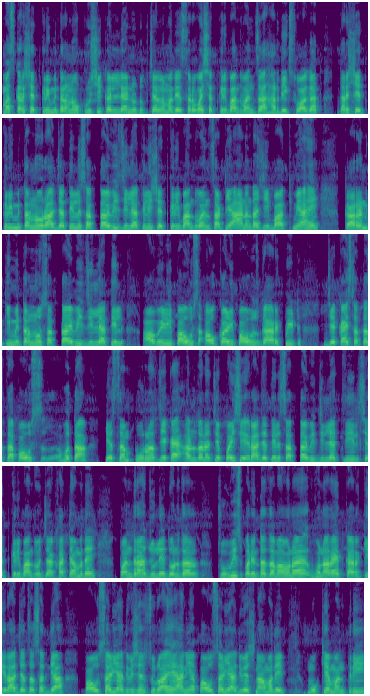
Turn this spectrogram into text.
नमस्कार शेतकरी मित्रांनो कृषी कल्याण युट्यूब चॅनलमध्ये सर्व शेतकरी बांधवांचं हार्दिक स्वागत. तर शेतकरी मित्रांनो राज्यातील सत्तावीस जिल्ह्यातील शेतकरी बांधवांसाठी आनंदाची बातमी आहे. कारण की मित्रांनो सत्तावीस जिल्ह्यातील आवेळी पाऊस अवकाळी पाऊस गारपीट जे काही सततचा पाऊस होता हे संपूर्ण जे काही अनुदानाचे पैसे राज्यातील सत्तावीस जिल्ह्यातील शेतकरी बांधवांच्या खात्यामध्ये पंधरा जुलै दोन हजार चोवीसपर्यंत जमा होणार होणार आहेत. कारण की राज्याचं सध्या पावसाळी अधिवेशन सुरू आहे आणि या पावसाळी अधिवेशनामध्ये मुख्यमंत्री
